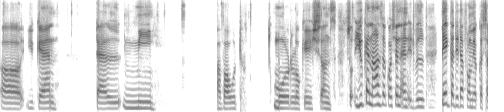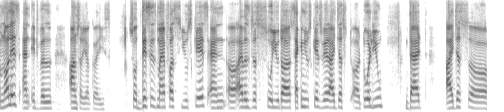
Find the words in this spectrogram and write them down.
uh, you can tell me about more locations. So you can ask the question and it will take the data from your custom knowledge and it will answer your queries. So this is my first use case and uh, i will just show you the second use case where i just uh, told you that i just uh,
